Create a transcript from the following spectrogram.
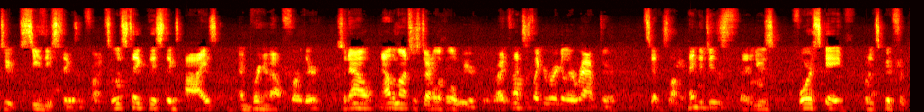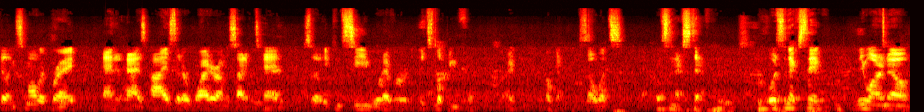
to see these things in front. So let's take these thing's eyes and bring them out further. So now, now the monster's starting to look a little weird, right? It's not just like a regular raptor. It's got these long appendages that it uses for escape, but it's good for killing smaller prey, and it has eyes that are wider on the side of its head, so it can see whatever it's looking for, right? Okay. So what's what's the next step? What's the next thing you want to know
